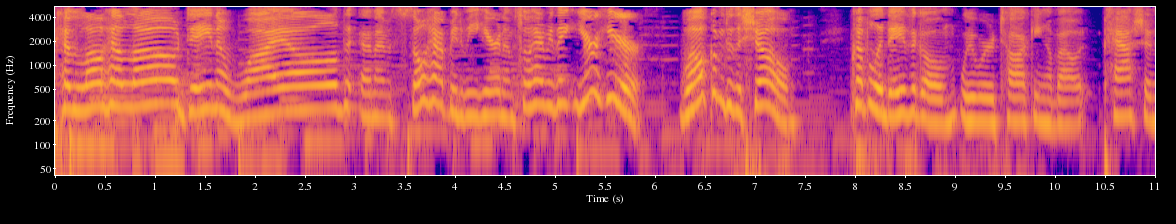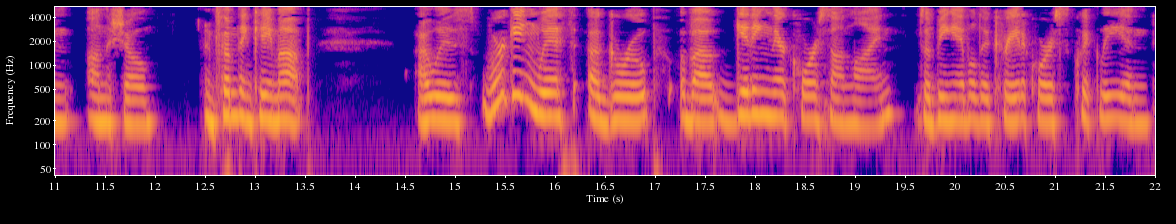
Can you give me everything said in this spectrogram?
Hello, hello, Dana Wilde, and I'm so happy to be here, and I'm so happy that you're here. Welcome to the show. A couple of days ago, we were talking about passion on the show, and something came up. I was working with a group about getting their course online, so being able to create a course quickly and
